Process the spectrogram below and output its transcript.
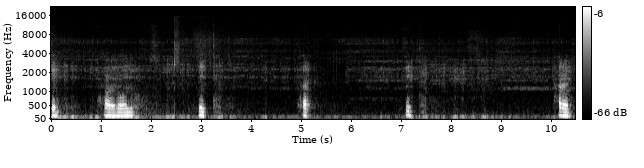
Should be our loyal. Alright.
